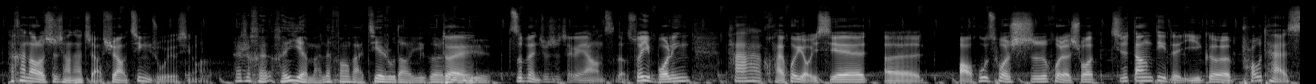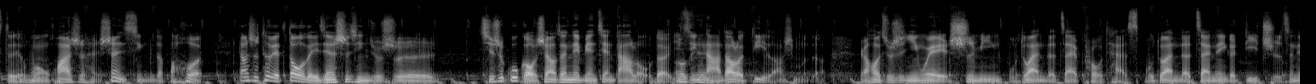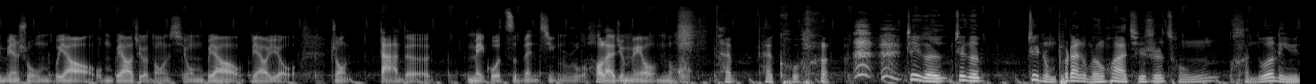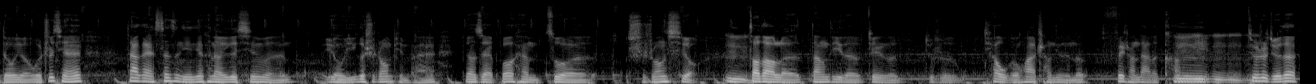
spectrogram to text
他看到了市场，他只要需要进驻就行了。它是很很野蛮的方法介入到一个领域，资本就是这个样子的。所以柏林它还会有一些呃保护措施，或者说其实当地的一个 protest 的文化是很盛行的。包括当时特别逗的一件事情就是，其实 Google 是要在那边建大楼的，已经拿到了地了什么的。然后就是因为市民不断的在 protest，不断的在那个地址在那边说我们不要，我们不要这个东西，我们不要不要有这种大的美国资本进入，后来就没有弄，太太酷了。这个这个这种 product 文化其实从很多领域都有。我之前大概三四年前看到一个新闻，有一个时装品牌要在 b o h a m 做时装秀，嗯，遭到了当地的这个就是跳舞文化场景的。非常大的抗议，嗯嗯，就是觉得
